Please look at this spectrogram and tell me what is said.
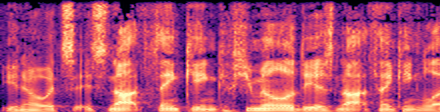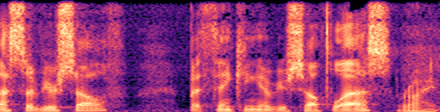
you know it's it's not thinking humility is not thinking less of yourself, but thinking of yourself less. Right.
